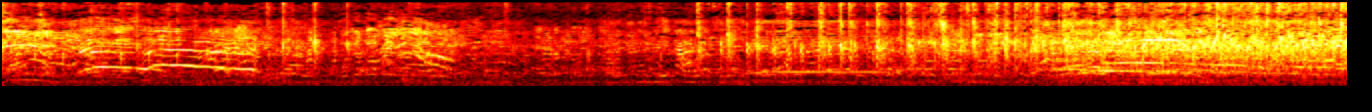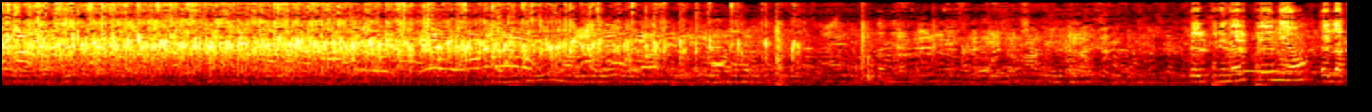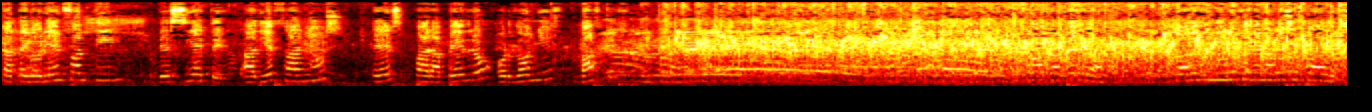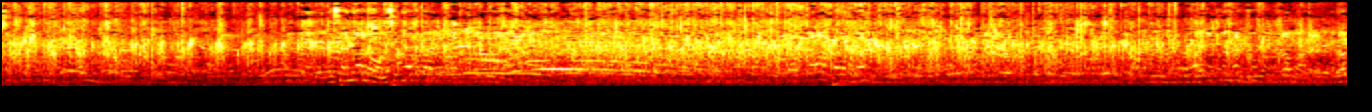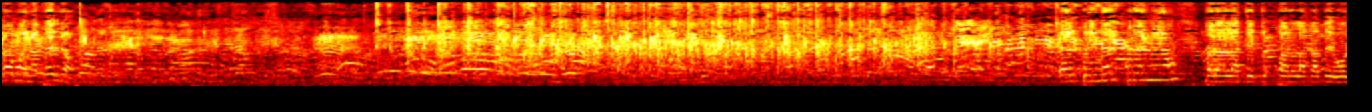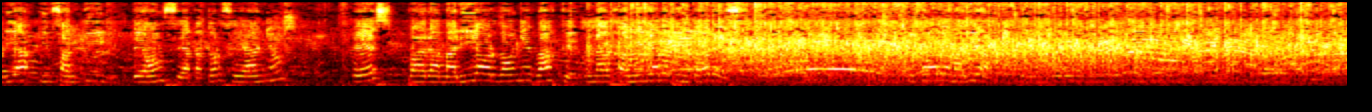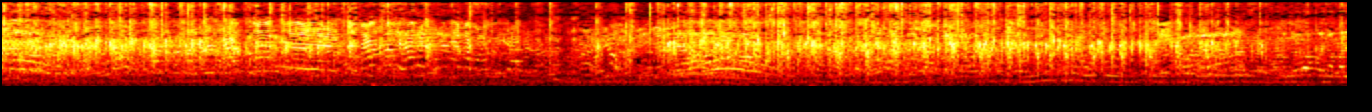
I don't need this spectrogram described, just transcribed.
El primer premio en la categoría infantil de 7 a 10 años es para Pedro Ordóñez Vázquez. Todos los niños tienen a sus. Enséñalo, enséñalo para que todo el mundo lo vea. Atrás, para atrás. Aquí. Enhorabuena, Pedro. El primer premio para la, que, categoría infantil de 11 a 14 años es para María Ordóñez Vázquez, una familia de pintores.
